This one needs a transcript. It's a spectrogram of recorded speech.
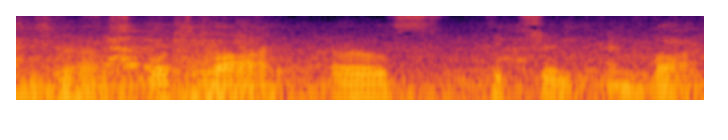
Is a sports bar, Earl's Kitchen and Bar.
